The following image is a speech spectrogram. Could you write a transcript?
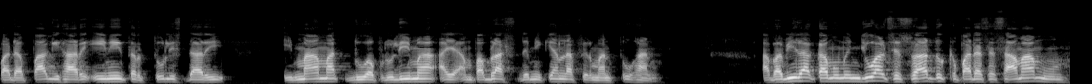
pada pagi hari ini tertulis dari Imamat 25 ayat 14. Demikianlah firman Tuhan. Apabila kamu menjual sesuatu kepada sesamamu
